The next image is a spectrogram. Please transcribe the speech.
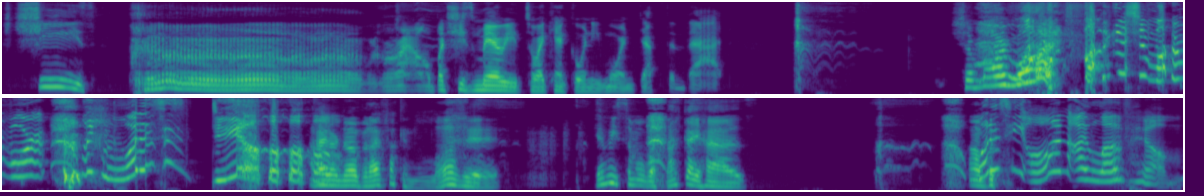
She's. But she's married, so I can't go any more in depth than that. Shemar Moore! What the fuck is Shemar Moore? Like, what is his deal? I don't know, but I fucking love it. Give me some of what that guy has. Um, What but- is he on? I love him.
